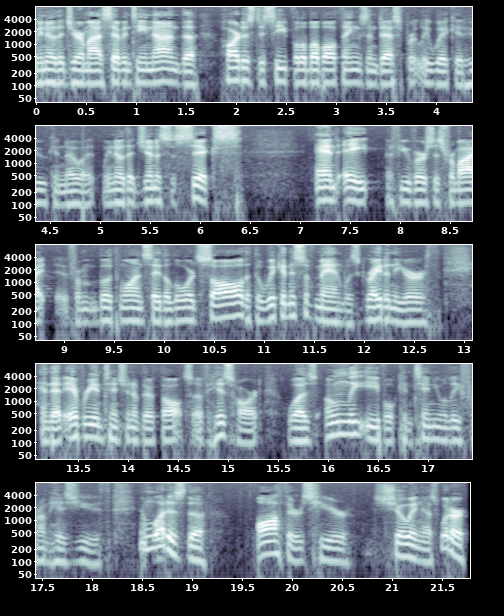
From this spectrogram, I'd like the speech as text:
We know that Jeremiah 17 9, the heart is deceitful above all things and desperately wicked. Who can know it? We know that Genesis 6 and 8, a few verses from, I, from both one, say, The Lord saw that the wickedness of man was great in the earth, and that every intention of their thoughts of his heart was only evil continually from his youth. And what is the authors here showing us? What are,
